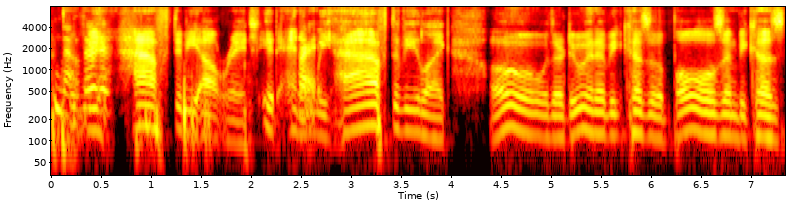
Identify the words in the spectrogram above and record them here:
No, But there we is. have to be outraged. It and Right. we have to be like, oh, they're doing it because of the polls and because,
